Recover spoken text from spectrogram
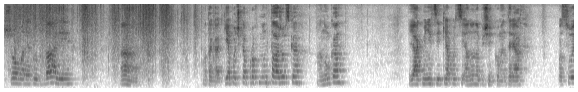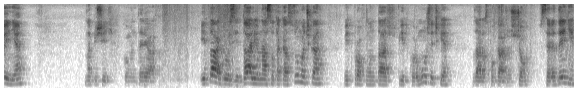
Що в мене тут далі? Ага. Отака кепочка профмонтажівська. А ну-ка. Як мені в цій кепочці? А ну напишіть в коментарях. Пасує, ні? Напишіть в коментарях. І так, друзі, далі в нас отака сумочка від профмонтаж під кормушечки. Зараз покажу, що всередині.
